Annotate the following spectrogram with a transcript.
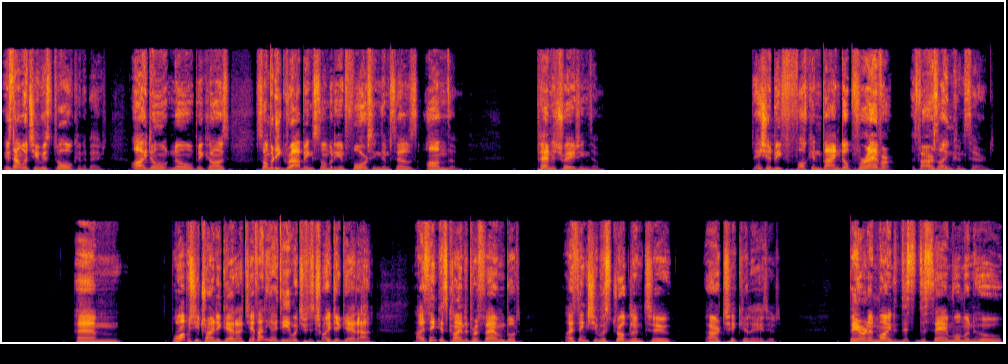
Is that what she was talking about? I don't know because somebody grabbing somebody and forcing themselves on them, penetrating them, they should be fucking banged up forever, as far as I'm concerned. Um, but what was she trying to get at? Do you have any idea what she was trying to get at? I think it's kind of profound, but I think she was struggling to articulate it. Bearing in mind that this is the same woman who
